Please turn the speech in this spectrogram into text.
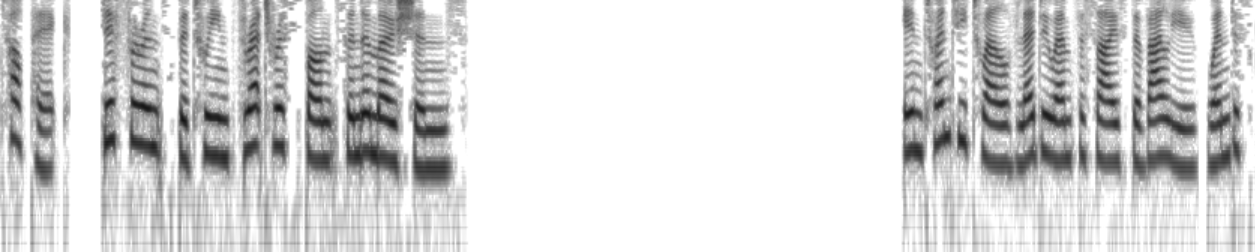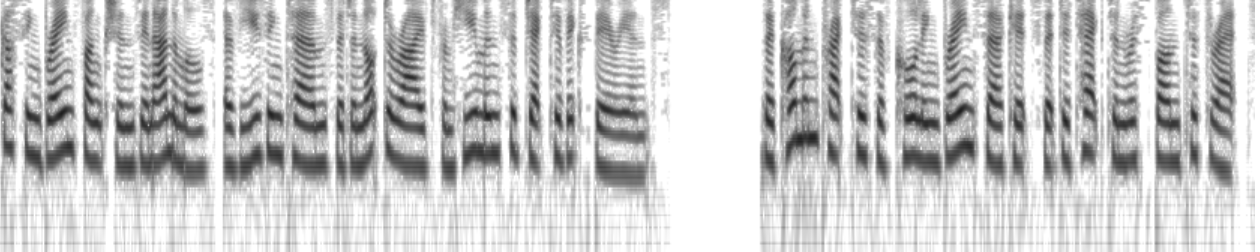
Topic: Difference between threat response and emotions In 2012 Ledoux emphasized the value, when discussing brain functions in animals, of using terms that are not derived from human subjective experience. The common practice of calling brain circuits that detect and respond to threats,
